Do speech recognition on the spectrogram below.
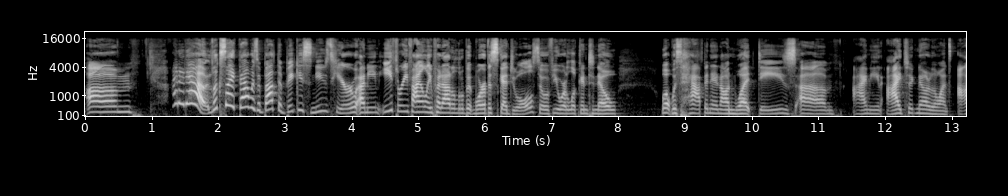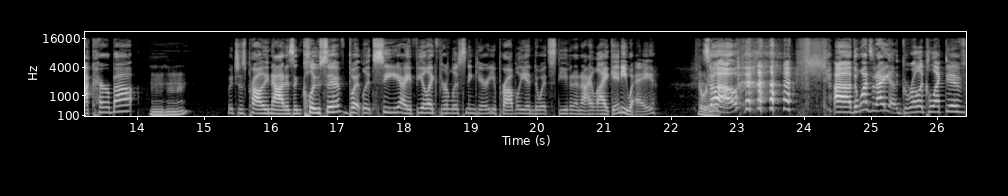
Um, I don't know. It looks like that was about the biggest news here. I mean, E3 finally put out a little bit more of a schedule. So if you were looking to know what was happening on what days, um, I mean, I took note of the ones I care about, mm-hmm. Which is probably not as inclusive. But let's see. I feel like if you're listening here, you're probably into what Steven and I like anyway. Or So, uh, the ones that I Guerrilla Collective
